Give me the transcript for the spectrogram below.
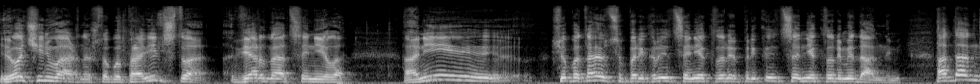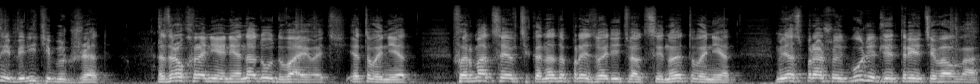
И очень важно, чтобы правительство верно оценило. Они все пытаются прикрыться, некоторые, прикрыться некоторыми данными. А данные берите бюджет. Здравоохранение надо удваивать, этого нет. Фармацевтика, надо производить вакцину, этого нет. Меня спрашивают, будет ли третья волна.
